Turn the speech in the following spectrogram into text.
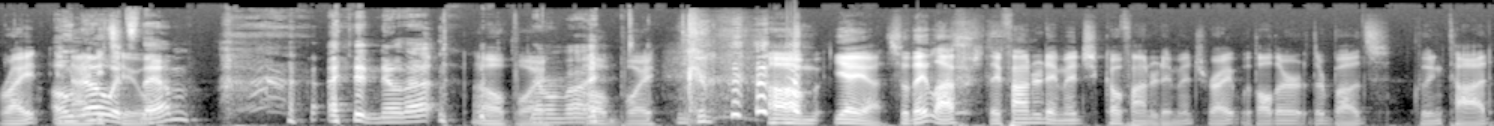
right? in Oh no, it's them. I didn't know that. Oh boy. Never mind. Oh boy. um, yeah, yeah. So they left. They founded Image, co-founded Image, right, with all their their buds, including Todd.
